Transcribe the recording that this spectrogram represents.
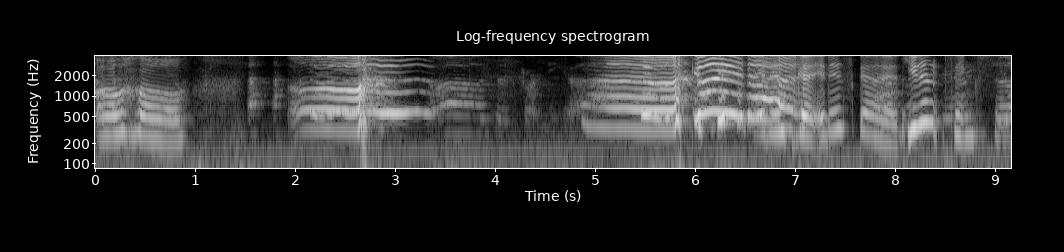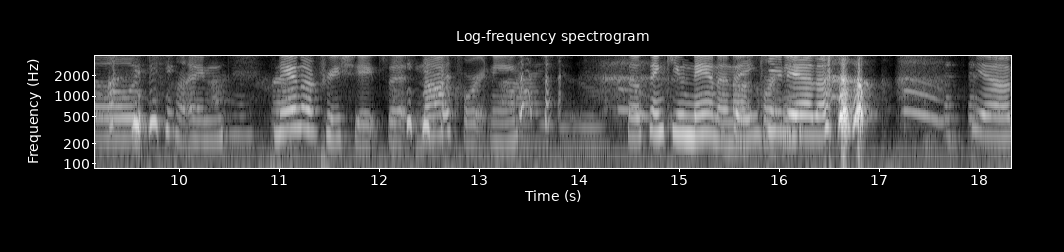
oh. Oh. Oh. Uh, good. It is good. It is good. You didn't think so. It's fine. Nana appreciates it, not Courtney. I do. So thank you, Nana, not Thank Courtney. you, Nana. yeah.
